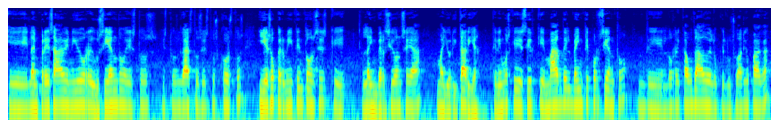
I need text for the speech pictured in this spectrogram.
la empresa ha venido reduciendo estos, estos gastos, estos costos y eso permite entonces que la inversión sea mayoritaria. Tenemos que decir que más del 20% de lo recaudado, de lo que el usuario paga,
